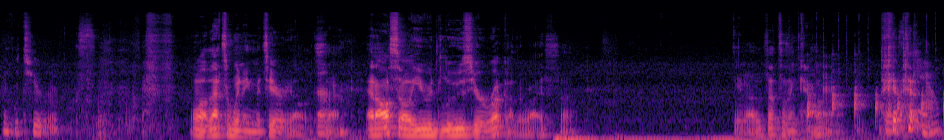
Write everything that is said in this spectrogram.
for the two rooks. Well, that's winning material. Not- And also, you would lose your rook otherwise. So, you know that doesn't count. Doesn't count.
